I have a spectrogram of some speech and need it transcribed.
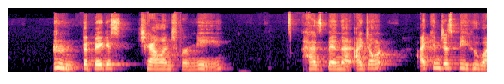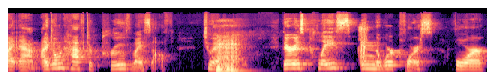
the biggest challenge for me has been that I don't, I can just be who I am. I don't have to prove myself to mm-hmm. anybody. There is place in the workforce for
